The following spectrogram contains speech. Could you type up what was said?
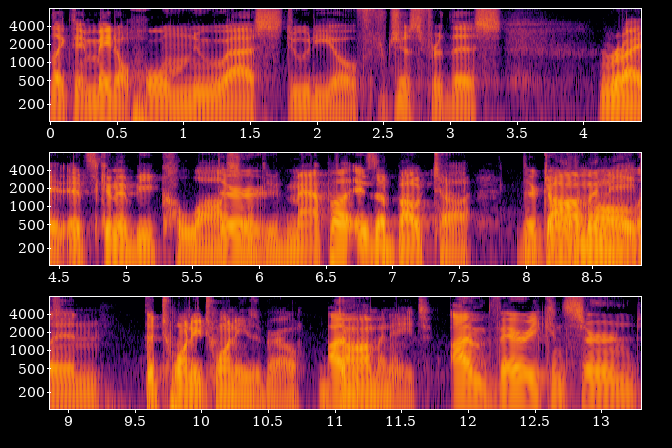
like they made a whole new ass studio f- just for this. Right. It's gonna be colossal, They're- dude. Mappa is about to They're going all dominate in. the 2020s, bro. I'm- Dominate. I'm very concerned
